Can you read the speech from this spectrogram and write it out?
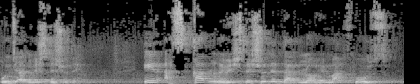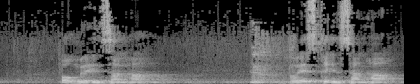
اونجا نوشته شده. این از قبل نوشته شده در لوح محفوظ. عمر انسان ها رزق انسان ها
